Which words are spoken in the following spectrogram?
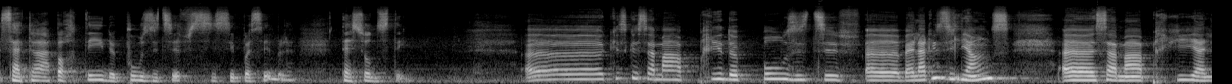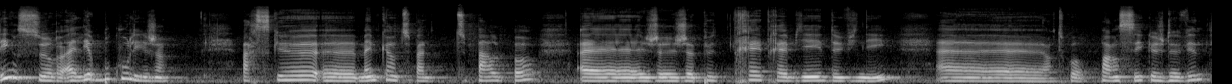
ça t'a apporté de positif, si c'est possible, ta surdité? Euh, Qu'est-ce que ça m'a appris de positif? Euh, ben, la résilience, euh, ça m'a appris à lire, sur, à lire beaucoup les gens. Parce que même quand tu parles, tu parles pas, je, je peux très, très bien deviner. Euh, en tout cas, penser que je devine.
